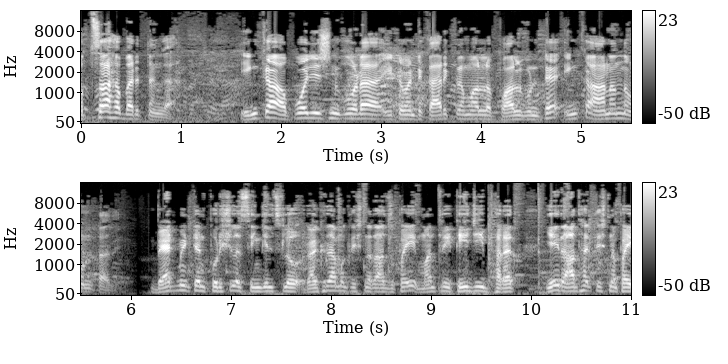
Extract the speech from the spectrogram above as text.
ఉత్సాహభరితంగా. ఇంకా అపోజిషన్ కూడా ఇటువంటి కార్యక్రమాల్లో పాల్గొంటే ఇంకా ఆనందం ఉంటుంది. బ్యాడ్మింటన్ పురుషుల సింగిల్స్లో రఘురామకృష్ణరాజుపై మంత్రి టీజీ భరత్ ఏ రాధాకృష్ణపై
